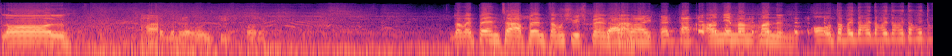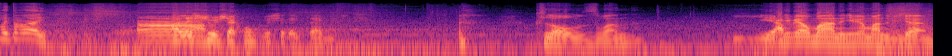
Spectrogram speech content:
LOL! Aha, dobra ulti, sporo. Dawaj penta, penta, musi być penta. Dawaj, penta, A penta. on nie ma many. O, dawaj, dawaj, dawaj, dawaj, dawaj, dawaj, dawaj. A. Ale siusiak mógłby się dać zabić. Close one. Ja Nie miał many, nie miał many, widziałem.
